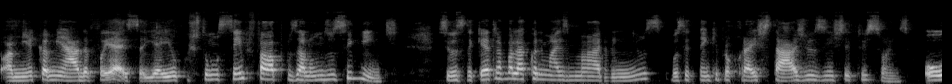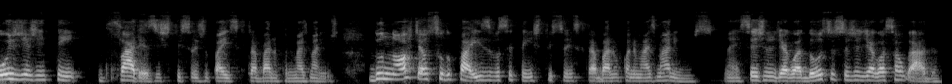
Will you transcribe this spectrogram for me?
a minha caminhada foi essa. E aí eu costumo sempre falar para os alunos o seguinte: se você quer trabalhar com animais marinhos, você tem que procurar estágios e instituições. Hoje a gente tem várias instituições do país que trabalham com animais marinhos. Do norte ao sul do país, você tem instituições que trabalham com animais marinhos, né? seja de água doce ou seja de água salgada.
